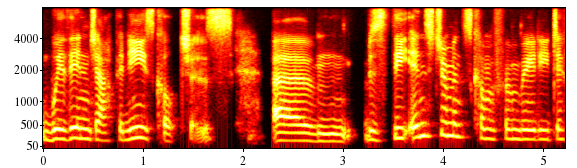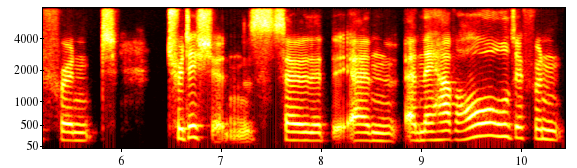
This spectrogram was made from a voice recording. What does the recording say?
within Japanese cultures, um, because the instruments come from really different traditions so that and and they have a whole different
